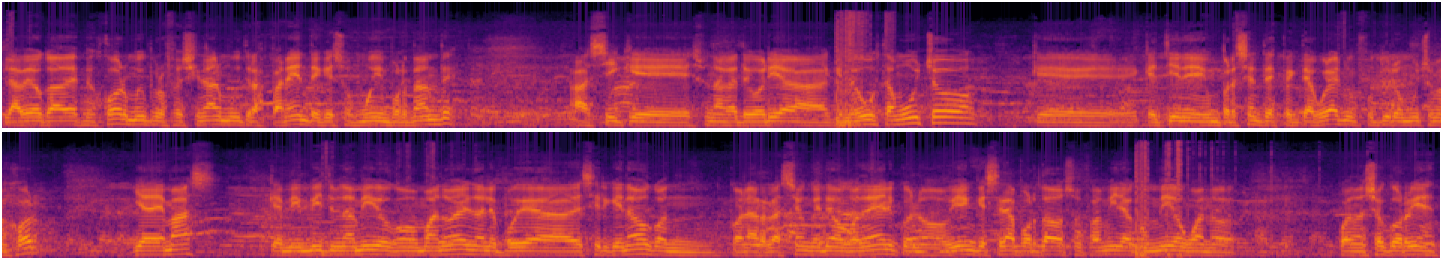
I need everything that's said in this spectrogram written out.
la veo cada vez mejor, muy profesional, muy transparente, que eso es muy importante. Así que es una categoría que me gusta mucho, que, que tiene un presente espectacular y un futuro mucho mejor. Y además que me invite un amigo como Manuel, no le podía decir que no, con, la relación que tengo con él, con lo bien que se ha portado su familia conmigo cuando, cuando yo corrí en,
